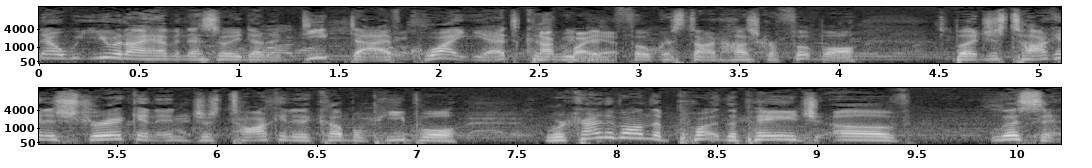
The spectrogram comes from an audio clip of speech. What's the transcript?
now you and I haven't necessarily done a deep dive quite yet because we've been yet. focused on Husker football. But just talking to Strick and, and just talking to a couple people, we're kind of on the the page of listen,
